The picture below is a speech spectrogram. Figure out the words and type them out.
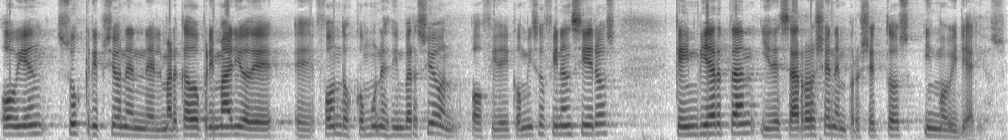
o bien suscripción en el mercado primario de eh, fondos comunes de inversión o fideicomisos financieros que inviertan y desarrollen en proyectos inmobiliarios.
